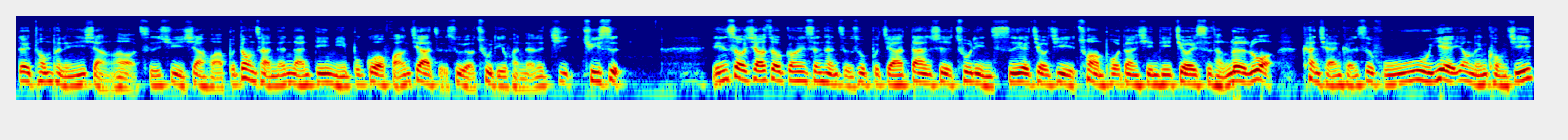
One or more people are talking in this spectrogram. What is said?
对通膨的影响哈持续下滑，不动产仍然低迷，不过房价指数有触底反弹的趋趋势。零售销售、工业生产指数不佳，但是初领失业救济创波段新低，就业市场热络，看起来可能是服务业用人恐惧。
